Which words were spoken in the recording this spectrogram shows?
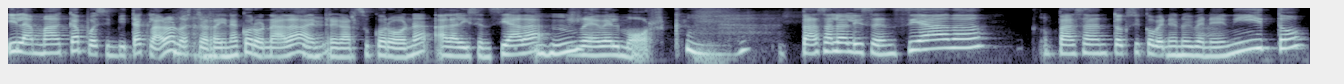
Y la maca pues invita, claro, a nuestra reina coronada a entregar su corona a la licenciada. Rebel Mork. Pasa la licenciada, pasan tóxico, veneno y venenito.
